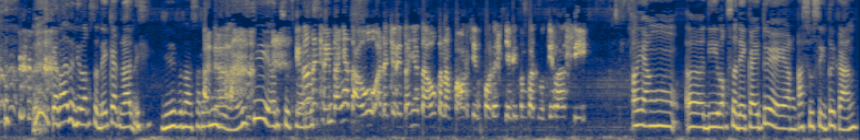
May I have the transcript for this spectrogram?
Karena ada di Laksadeka kan. Jadi penasaran nih gimana sih Orchid itu ada Forest? ceritanya tahu, ada ceritanya tahu kenapa Orchid Forest jadi tempat mutilasi. Oh yang eh, di Laksadeka itu ya yang kasus itu kan?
